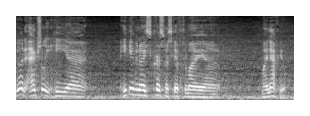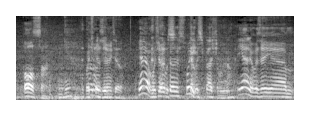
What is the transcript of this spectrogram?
good. Actually, he uh, he gave a nice Christmas gift to my uh, my nephew, Paul's son, I which thought I was did a, too. Yeah, I which thought I was, was sweet. That was special, you know. Yeah, and it was a um,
